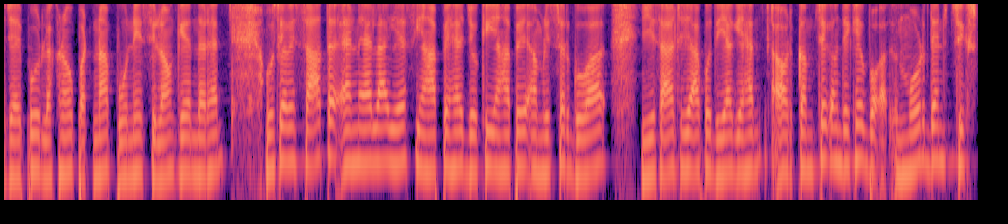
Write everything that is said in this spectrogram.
जयपुर, लखनऊ, पटना, पुणे, शिलोंग के अंदर है। उसके बाद सात एन एल आई एस यहाँ पे है जो कि यहाँ पे अमृतसर, गोवा, ये सारी चीज़ें आपको दिया गया है। और कम से कम देखिए मोर देन सिक्स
